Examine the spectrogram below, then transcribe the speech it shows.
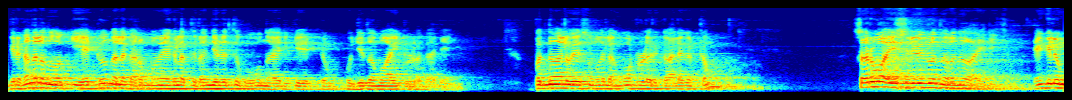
ഗ്രഹനില നോക്കി ഏറ്റവും നല്ല കർമ്മമേഖല തിരഞ്ഞെടുത്ത് പോകുന്നതായിരിക്കും ഏറ്റവും ഉചിതമായിട്ടുള്ള കാര്യം. മുപ്പത്തിനാല് വയസ്സ് മുതൽ അങ്ങോട്ടുള്ള ഒരു കാലഘട്ടം സർവ ഐശ്വര്യങ്ങളും നിറഞ്ഞതായിരിക്കും. എങ്കിലും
